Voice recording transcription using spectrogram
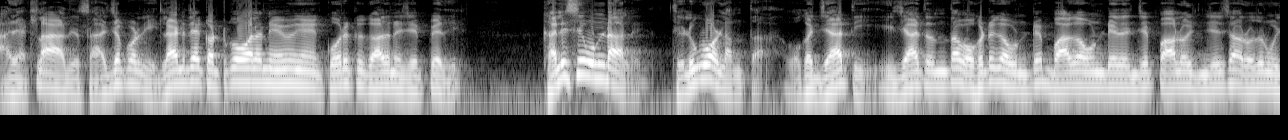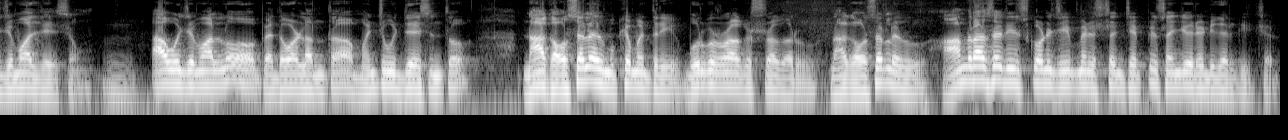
అది ఎట్లా? అది సాధ్యపడదు ఇలాంటిదే కట్టుకోవాలని ఏమి కోరిక కాదు నేను చెప్పేది. కలిసి ఉండాలి. తెలుగు వాళ్ళంతా ఒక జాతి. ఈ జాతి అంతా ఒకటిగా ఉంటే బాగా ఉండేదని చెప్పి ఆలోచన చేసి ఆ రోజున ఉద్యమాలు చేసాం ఆ ఉద్యమాల్లో పెద్దవాళ్ళంతా మంచి ఉద్దేశంతో నాకు అవసరం లేదు ముఖ్యమంత్రి. బూరుగురు రామకృష్ణరావు గారు నాకు అవసరం లేదు. ఆంధ్రాసే తీసుకోండి చీఫ్ మినిస్టర్ అని చెప్పి సంజీవ్ రెడ్డి గారికి ఇచ్చాడు.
